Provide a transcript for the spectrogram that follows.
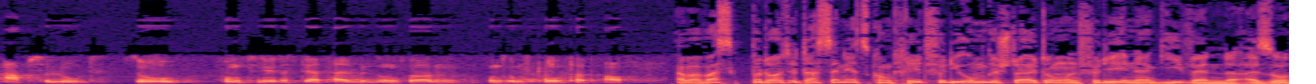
absolut. So funktioniert es derzeit mit unserem, unserem Stromverbrauch. Aber was bedeutet das denn jetzt konkret für die Umgestaltung und für die Energiewende? Also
